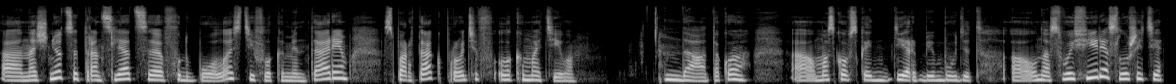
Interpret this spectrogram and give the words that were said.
а, начнется трансляция футбола с тифлокомментарием «Спартак против Локомотива». Да, такое э, московское дерби будет э, у нас в эфире. Слушайте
